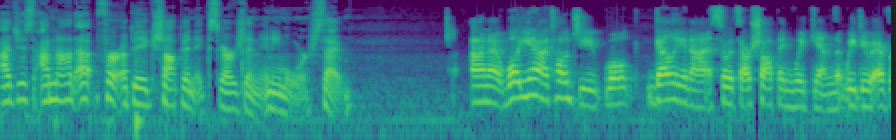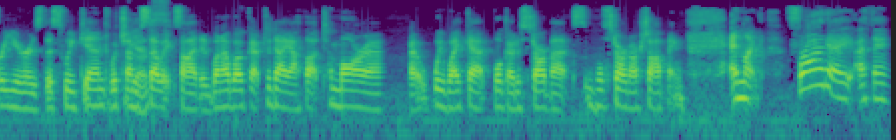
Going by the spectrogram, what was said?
I just I'm not up for a big shopping excursion anymore. So I know. Well, you know, I told you. Well, Gully and I. So it's our shopping weekend that we do every year. Is this weekend, which I'm Yes. so excited. When I woke up today, I thought tomorrow we wake up, we'll go to Starbucks, we'll start our shopping, and like Friday, I think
